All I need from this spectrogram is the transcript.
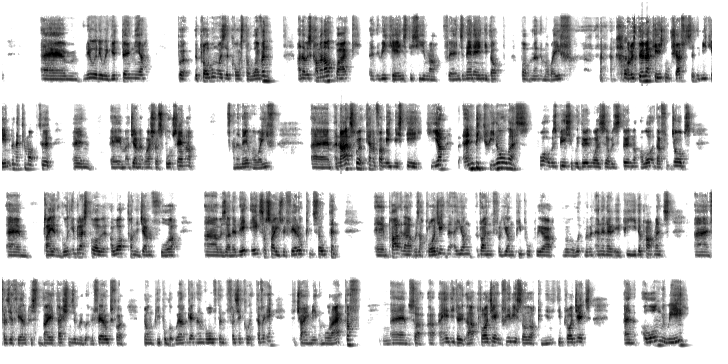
Um, really, really good down there. But the problem was the cost of living, and I was coming up back at the weekends to see my friends, and then I ended up bumping into my wife. I was doing occasional shifts at the weekend when I came up to in um, a gym at Wishaw Sports Centre, and I met my wife. Um, and that's what kind of made me stay here. But in between all this, what I was basically doing was I was doing a lot of different jobs um, prior to going to Bristol. I, worked on the gym floor. I was an exercise referral consultant. Um, part of that was a project that I young run for young people where we went in and out of PE departments and physiotherapists and dietitians, and we got referrals for young people that weren't getting involved in physical activity to try and make them more active. Um, so I, I headed out that project, and various other community projects, and along the way,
